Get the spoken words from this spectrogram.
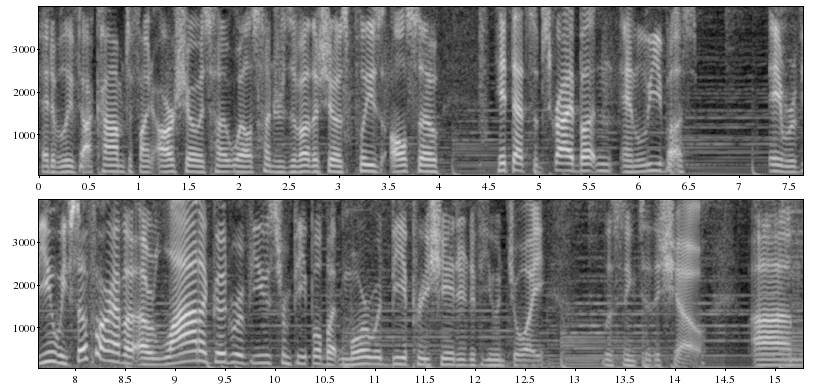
Head to Bleav.com to find our show as well as hundreds of other shows. Please also hit that subscribe button and leave us a review. We've so far have a, a lot of good reviews from people, but more would be appreciated if you enjoy listening to the show. Um,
